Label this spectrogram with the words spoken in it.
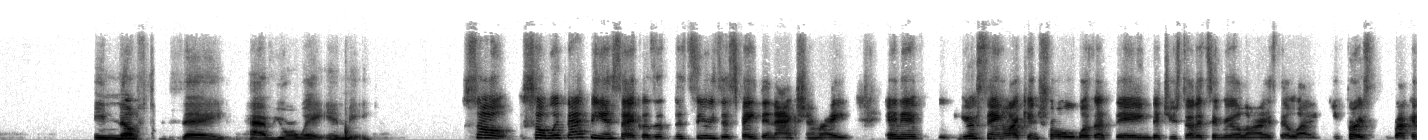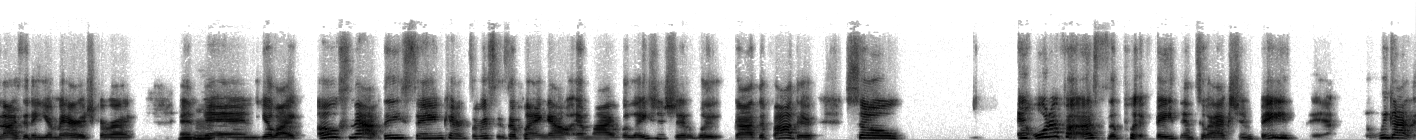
enough to say, have your way in me. So, so with that being said, because the, the series is faith in action, right? And if you're saying like control was a thing that you started to realize that like you first recognized it in your marriage, correct? And Mhm. then you're like, oh snap, these same characteristics are playing out in my relationship with God the Father. So, in order for us to put faith into action, faith, we got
